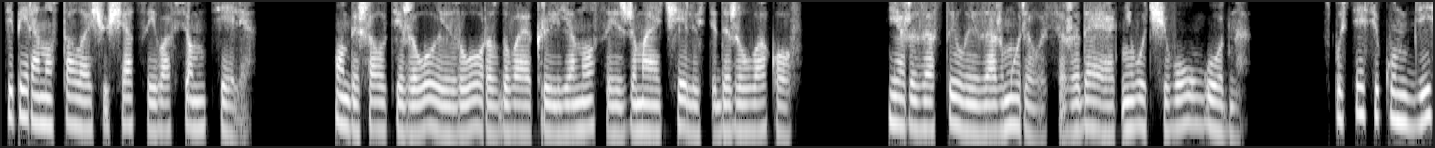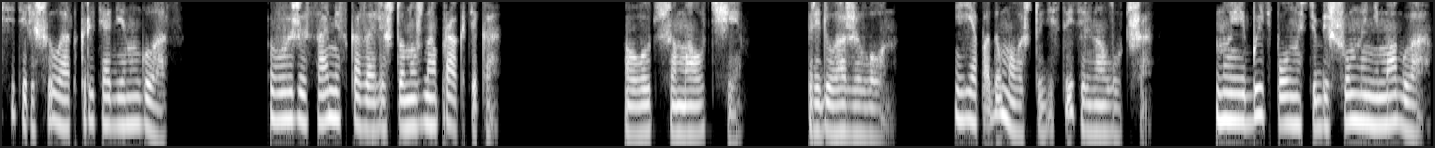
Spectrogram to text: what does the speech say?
Теперь оно стало ощущаться и во всем теле. Он дышал тяжело и зло, раздувая крылья носа и сжимая челюсти до желваков. Я же застыла и зажмурилась, ожидая от него чего угодно. Спустя секунд десять решила открыть один глаз. «Вы же сами сказали, что нужна практика». «Лучше молчи», — предложил он. И я подумала, что действительно лучше. Но и быть полностью бесшумной не могла.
